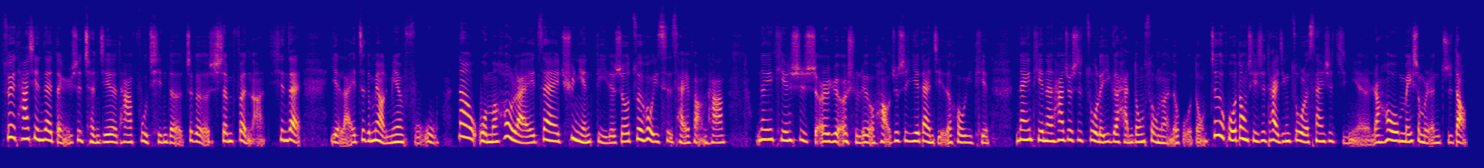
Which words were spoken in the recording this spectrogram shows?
所以他现在等于是承接了他父亲的这个身份啊，现在也来这个庙里面服务。那我们后来在去年底的时候，最后一次。采访他那一天是十二月二十六号，就是耶诞节的后一天。那一天呢，他就是做了一个寒冬送暖的活动。这个活动其实他已经做了三十几年了，然后没什么人知道。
